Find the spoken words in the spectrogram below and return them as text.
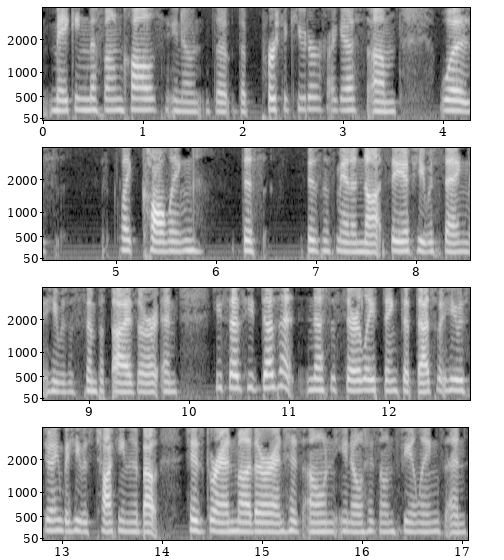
making the phone calls, you know, the the persecutor, I guess, um was like calling this businessman a Nazi if he was saying that he was a sympathizer. And he says he doesn't necessarily think that that's what he was doing but he was talking about his grandmother and his own you know his own feelings and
